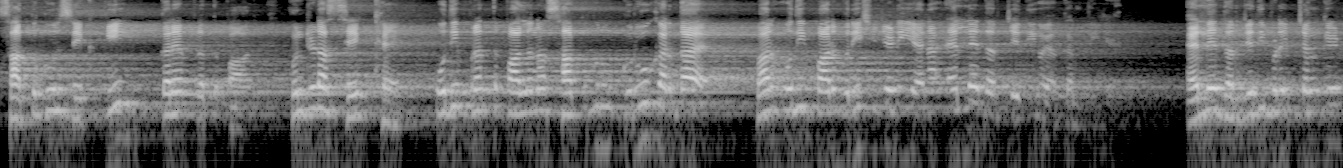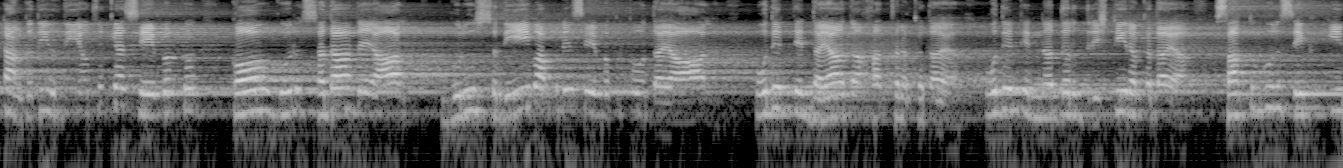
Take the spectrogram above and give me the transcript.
ਸਤਿਗੁਰ ਸਿੱਖ ਕੀ ਕਰੇ ਪ੍ਰਤਪਾਲ। ਹੁਣ ਜਿਹੜਾ ਸਿੱਖ ਹੈ ਉਹਦੀ ਪ੍ਰਤਪਾਲਨਾ ਸਤਿਗੁਰੂ, ਗੁਰੂ ਕਰਦਾ ਹੈ, ਪਰ ਉਹਦੀ ਪਰਵਰਿਸ਼ ਜਿਹੜੀ ਹੈ ਨਾ ਐਲੇ ਦਰਜੇ ਦੀ ਹੋਇਆ ਕਰਦੀ ਹੈ। ਐਲੇ ਦਰਜੇ ਦੀ ਬੜੇ ਚੰਗੇ ਢੰਗ ਦੀ ਹੁੰਦੀ ਹੈ। ਉੱਥੇ ਕਿਹਾ, ਸੇਵਕ ਕੋ ਗੁਰ ਸਦਾ ਦਿਆਲ ਗੁਰੂ ਸਦੀਵ ਆਪਣੇ ਸੇਵਕ ਤੋਂ ਦਿਆਲ ਉਹਦੇ ਤੇ ਦਇਆ ਦਾ ਹੱਥ ਰੱਖਦਾ ਆ। ਉਹਦੇ ਤੇ ਨਦਰ ਦ੍ਰਿਸ਼ਟੀ ਰੱਖਦਾ ਆ। ਸਤਿਗੁਰ ਸਿੱਖ ਕੀ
